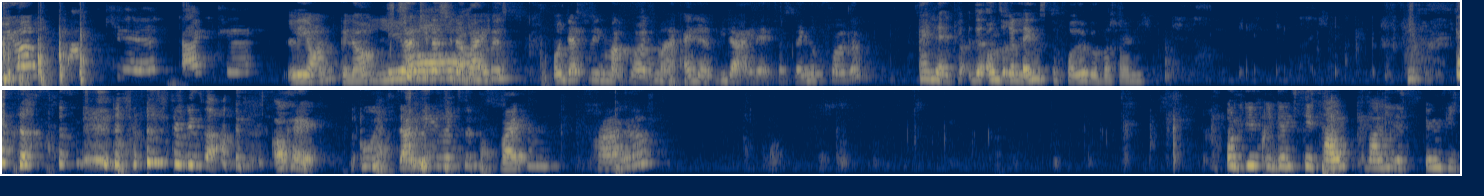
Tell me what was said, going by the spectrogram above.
für Danke, danke. Leon, genau. Leon. Danke, dass du dabei bist. Und deswegen machen wir heute mal eine, wieder eine etwas längere Folge. Eine etwa, unsere längste Folge wahrscheinlich. das, das hast du gesagt. Okay, gut. Dann gehen wir zur zweiten Frage. Und übrigens, die Soundqualität ist irgendwie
